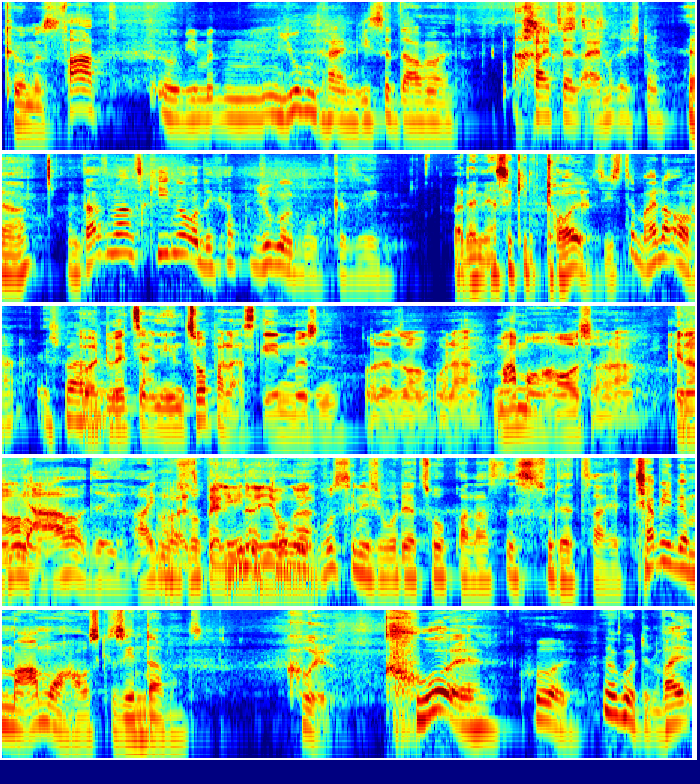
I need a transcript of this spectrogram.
Kirmes. Fahrt irgendwie mit einem Jugendheim, hieß es damals. Freizeiteinrichtung. Ja. Und das war ins Kino und ich habe ein Dschungelbuch gesehen. War dein erster Kind toll. Siehst du, meine auch. Ich war, Aber du hättest ja in den Zoopalast gehen müssen oder so. Oder Marmorhaus oder keine Ahnung. Ja, aber da war ich noch Als so Berliner klein, Junge. Ich wusste nicht, wo der Zoopalast ist zu der Zeit. ich habe ihn im Marmorhaus gesehen damals. Cool. Cool. Cool. Ja gut, weil,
